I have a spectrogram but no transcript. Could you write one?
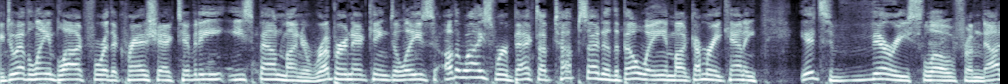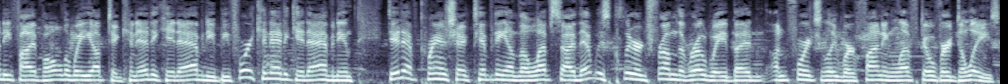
We do have a lane block for the crash activity. Eastbound minor rubbernecking delays. Otherwise, we're backed up top side of the Beltway in Montgomery County. It's very slow from 95 all the way up to Connecticut Avenue. Before Connecticut Avenue did have crash activity on the left side. That was cleared from the roadway, but unfortunately, we're finding leftover delays.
